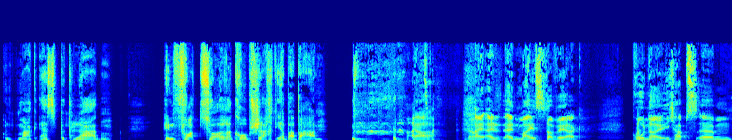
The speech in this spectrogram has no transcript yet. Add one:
Und mag erst beklagen. Hinfort zu eurer Grobschlacht, ihr Barbaren. ja, ja. Ein, ein, ein Meisterwerk. Ronay, ich hab's ähm,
